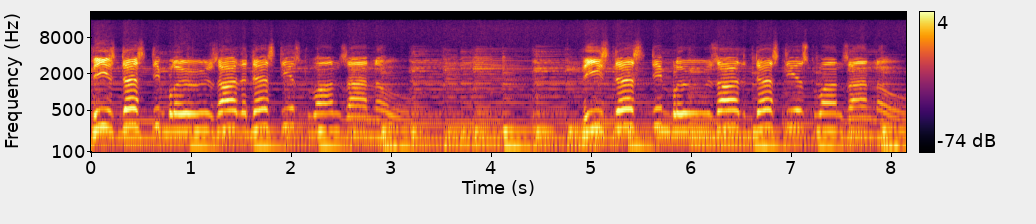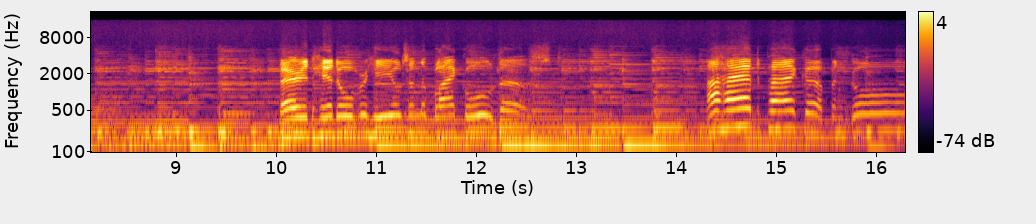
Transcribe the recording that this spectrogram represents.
These dusty blues are the dustiest ones I know. These dusty blues are the dustiest ones I know buried head over heels in the black old dust. I had to pack up and go.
